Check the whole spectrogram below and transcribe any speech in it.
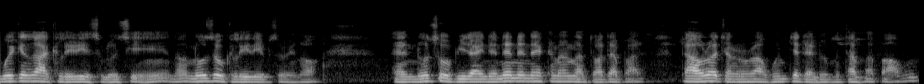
မွေးကင်းစားကလေးတွေဆိုလို့ရှိရင်เนาะနိုးစုပ်ကလေးတွေဆိုရင်တော့ အဲနိုးစုပ်ပြီးတိုင်းနည်းနည်းနည်းနည်းခဏခဏသွားတတ်ပါတယ်ဒါတော့ကျွန်တော်တို့ကဝင်ပြတ်တယ်လို့မသတ်မှတ်ပါဘူး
